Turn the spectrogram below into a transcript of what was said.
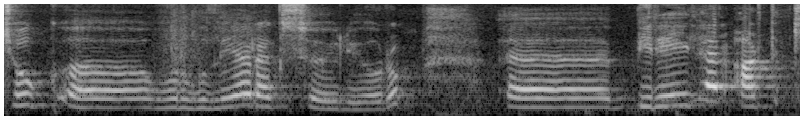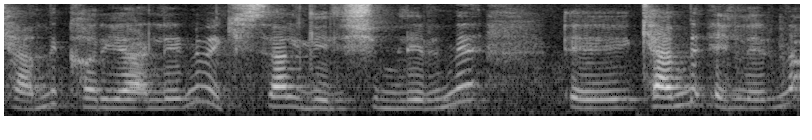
çok e, vurgulayarak söylüyorum. E, bireyler artık kendi kariyerlerini ve kişisel gelişimlerini e, kendi ellerine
